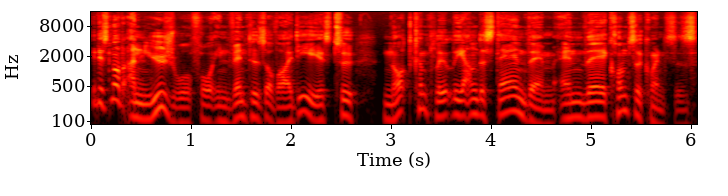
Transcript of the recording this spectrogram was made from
It is not unusual for inventors of ideas to not completely understand them and their consequences.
